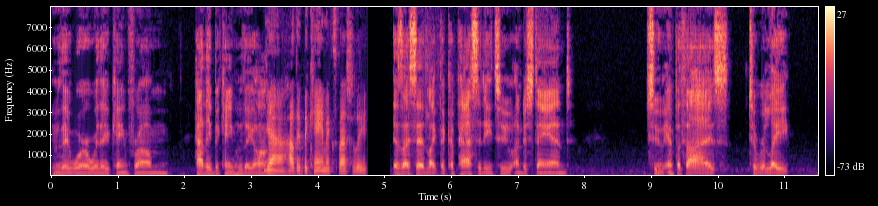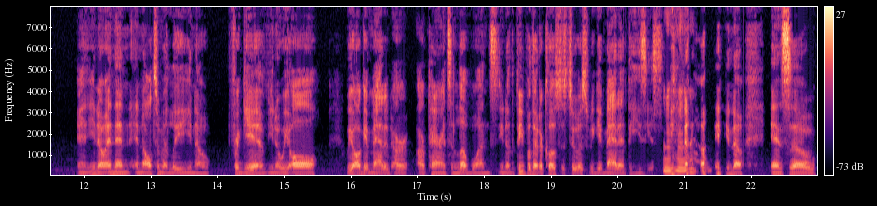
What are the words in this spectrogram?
who they were, where they came from, how they became who they are. Yeah, how they became, especially. As I said, like the capacity to understand, to empathize, to relate, and you know, and then and ultimately, you know, forgive. You know, we all we all get mad at our our parents and loved ones. You know, the people that are closest to us, we get mad at the easiest. Mm-hmm. You, know? you know, and so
